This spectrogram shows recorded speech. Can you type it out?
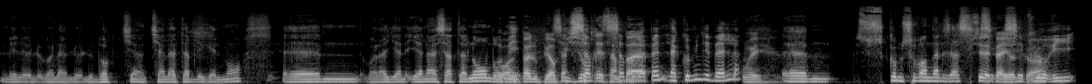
Mais le, le- voilà, le, le Bock tient, tient la table également. Euh, voilà, il y, en a- il y en a un certain nombre. Bon, on mais pas louper. En ça, plus, ça- très ça vaut la peine. La commune est belle. Oui. Euh, comme souvent en Alsace, C'est fleuri,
